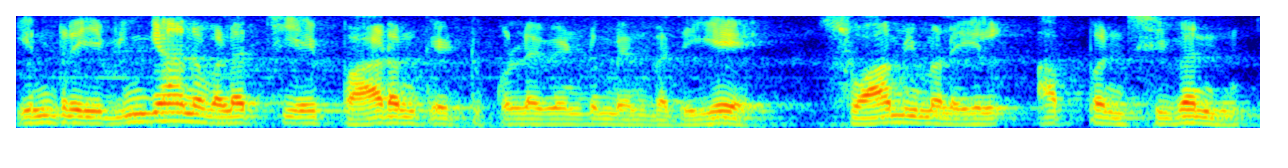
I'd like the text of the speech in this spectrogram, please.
இன்றைய விஞ்ஞான வளர்ச்சியை பாடம் கேட்டுக்கொள்ள வேண்டும் என்பதையே சுவாமிமலையில் அப்பன் சிவன்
